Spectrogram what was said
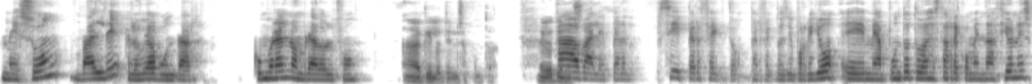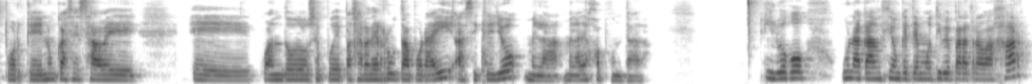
Mesón, Valde, que lo voy a apuntar. ¿Cómo era el nombre, Adolfo? Ah, aquí lo tienes apuntado. Ah, vale, sí, perfecto, perfecto. Sí, porque yo eh, me apunto todas estas recomendaciones porque nunca se sabe eh, cuándo se puede pasar de ruta por ahí, así que yo me la, dejo apuntada. Y luego, una canción que te motive para trabajar.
